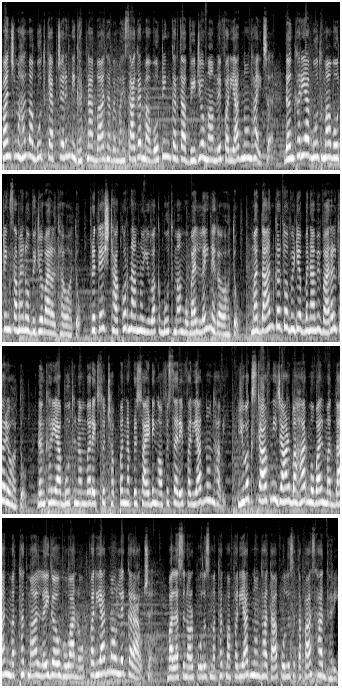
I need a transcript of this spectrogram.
પંચમહાલમાં બૂથ કેપ્ચરિંગની ઘટના બાદ હવે મહીસાગરમાં વોટિંગ કરતા વીડિયો મામલે ફરિયાદ નોંધાઈ છે. ડંખરિયા બૂથમાં વોટિંગ સમયનો વીડિયો વાયરલ થયો હતો. પ્રિતેશ ઠાકોર નામનો યુવક બૂથમાં મોબાઈલ લઈને ગયો હતો. મતદાન કરતો વીડિયો બનાવી વાયરલ કર્યો હતો. ડંખરિયા બૂથ નંબર એકસો છપ્પનના પ્રિસાઇડિંગ ઓફિસરે ફરિયાદ નોંધાવી. યુવક સ્ટાફની જાણ બહાર મોબાઈલ મતદાન મથકમાં લઈ ગયો હોવાનો ફરિયાદમાં ઉલ્લેખ કરાયો છે. બાલાસિનોર પોલીસ મથકમાં ફરિયાદ નોંધાતા પોલીસે તપાસ હાથ ધરી.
